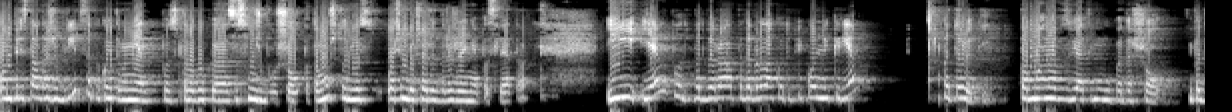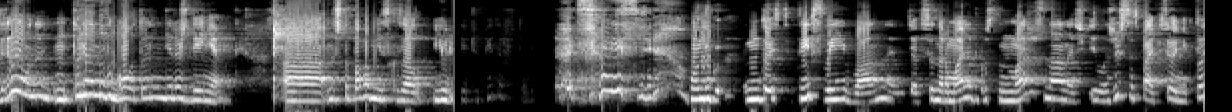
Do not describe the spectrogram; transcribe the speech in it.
он перестал даже бриться в какой-то момент после того, как э, со службы ушел, потому что у него очень большое раздражение после этого. И я ему подобрала, подобрала какой-то прикольный крем, который, по моему взгляду, ему подошел. И подарила ему то ли на Новый год, то ли на день рождения. А, на что папа мне сказал, Юля, ты что, пидор, что ли? В смысле? Он такой, ну, то есть ты в своей ванной, у тебя все нормально, ты просто намажешь на ночь и ложишься спать. Все, никто,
